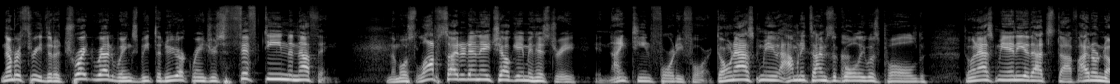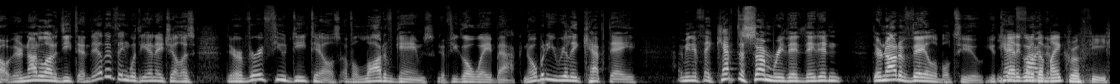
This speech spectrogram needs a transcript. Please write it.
Number three, the Detroit Red Wings beat the New York Rangers 15 to nothing in the most lopsided NHL game in history in 1944. Don't ask me how many times the goalie was pulled. Don't ask me any of that stuff. I don't know. There are not a lot of detail. The other thing with the NHL is there are very few details of a lot of games if you go way back. Nobody really kept a I mean, if they kept a summary, they, they didn't. They're not available to you. You, you got to go to the them. microfiche.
